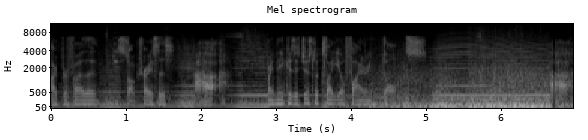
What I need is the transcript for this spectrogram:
I prefer the stock traces. uh, Mainly because it just looks like you're firing dots. uh,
